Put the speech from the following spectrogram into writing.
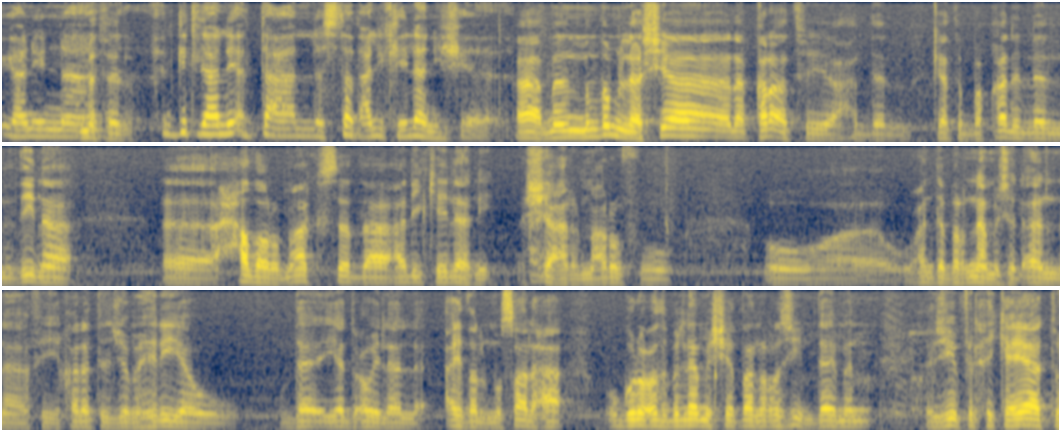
يعني إن مثل؟ قلت لي علي بتاع الأستاذ علي الكيلاني آه من, من ضمن الأشياء أنا قرأت في أحد الكاتب مقال الذين آه حضروا معك أستاذ علي كيلاني الشاعر المعروف و وعنده برنامج الآن في قناة الجماهيرية ويدعو إلى ال- أيضا المصالحة. وقولوا أعوذ بالله من الشيطان الرجيم. دائما يجيب في الحكايات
